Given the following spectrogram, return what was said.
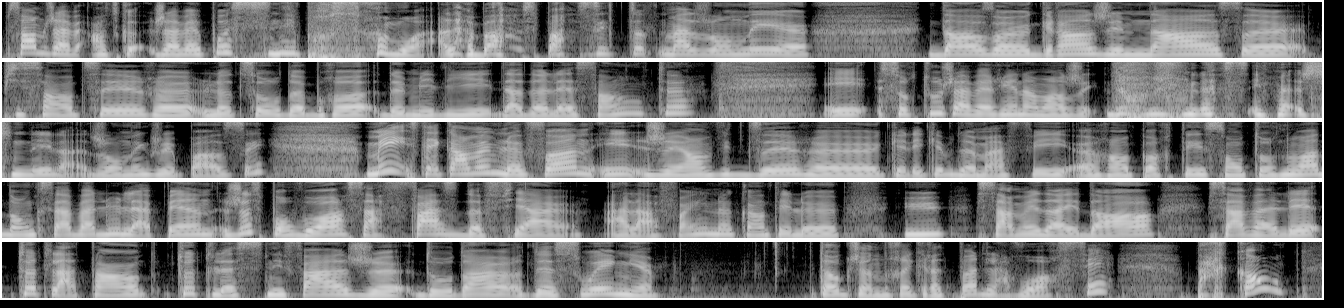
me semble j'avais en tout cas j'avais pas signé pour ça moi à la base passer toute ma journée euh, dans un grand gymnase puis sentir le tour de bras de milliers d'adolescentes et surtout j'avais rien à manger. Donc je vous laisse imaginer la journée que j'ai passée. Mais c'était quand même le fun et j'ai envie de dire que l'équipe de ma fille a remporté son tournoi. Donc ça a valu la peine juste pour voir sa face de fière à la fin là, quand elle a eu sa médaille d'or. Ça valait toute l'attente tout le sniffage d'odeur de swing. Donc, je ne regrette pas de l'avoir fait. Par contre,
